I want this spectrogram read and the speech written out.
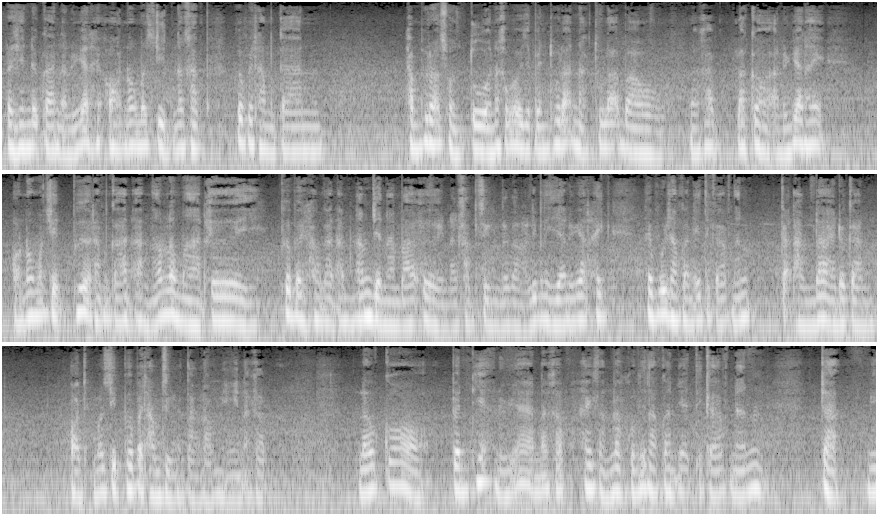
และเช่นเดียวกันอนุญาตให้ออกนอกมัสยิดนะครับ เพื่อไปทำการทำธุระส่วนตัวนะครับว่าจะเป็นธุระหนักธุระเบานะครับ แล้วก็อนุญาตให้ ออกนอกมัสยิดเพื่อทำการอาบน้ำละหมาดเอ่ยเพื่อไปทำการอาบน้ำเจนาบาเอ่ยนะครับสิ่งต่างๆที่เป็นอนุญาตให้ให้ผู้ที่ทำการเอติกราฟนั้นกระทำได้โดยการออกจากมัสยิดเพื่อไปทำสิ่งต่างๆเหล่านี้นะครับ แล้วก็เป็นที่อนุญาตนะครับ ให้สำหรับคนที่ทำการเอติกราฟนั้น จะมี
